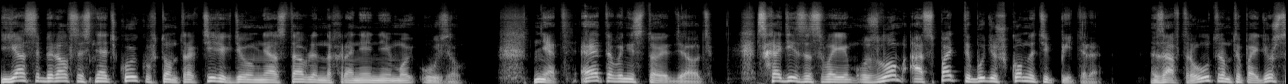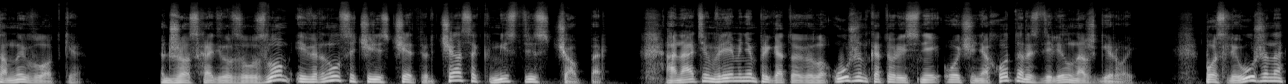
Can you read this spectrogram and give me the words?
«Я собирался снять койку в том трактире, где у меня оставлен на хранение мой узел». «Нет, этого не стоит делать. Сходи за своим узлом, а спать ты будешь в комнате Питера. Завтра утром ты пойдешь со мной в лодке». Джо сходил за узлом и вернулся через четверть часа к мистерис Чоппер. Она тем временем приготовила ужин, который с ней очень охотно разделил наш герой. После ужина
